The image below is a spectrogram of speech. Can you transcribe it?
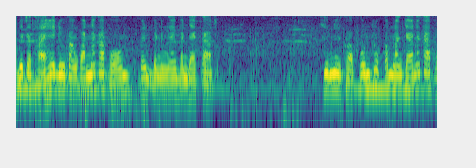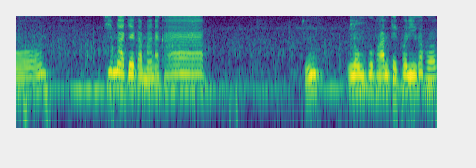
เดี๋ยวจะถ่ายให้ดูกลางวันนะครับ ผมเป็นเป็นยังไงบรรยากาศคลิปนี้ขอบคุณทุกกำลังใจนะครับ ผมคลิปหน้าเจอกันใหม่นะครับ ถึงลงภูพานเสร็จพอดีครับผม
